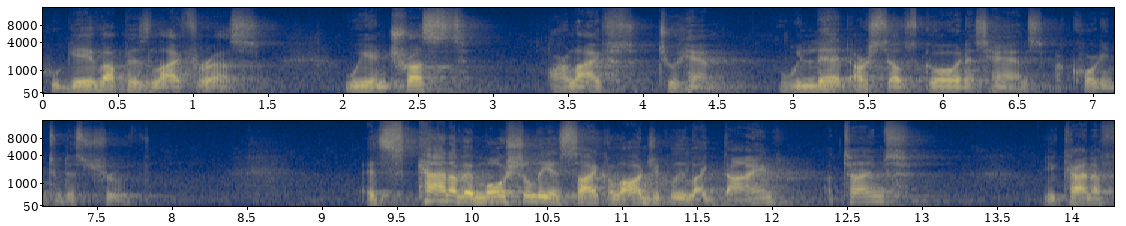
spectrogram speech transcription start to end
who gave up his life for us, we entrust our lives to him. We let ourselves go in his hands according to this truth. It's kind of emotionally and psychologically like dying at times. You kind of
